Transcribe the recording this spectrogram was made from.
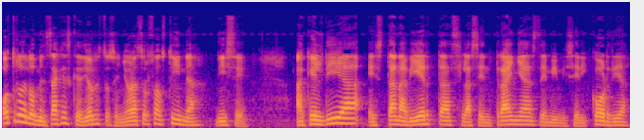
Otro de los mensajes que dio nuestro Señor a Sor Faustina dice, Aquel día están abiertas las entrañas de mi misericordia,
